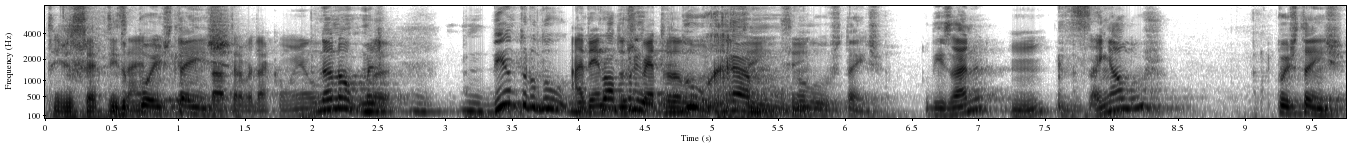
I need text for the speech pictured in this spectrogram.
Tens o set design Depois que tens- está a trabalhar com ele. Não, não, mas dentro do, Ah, dentro do espectro da do luz, ramo sim, sim. da luz tens o designer que desenha a luz, depois tens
